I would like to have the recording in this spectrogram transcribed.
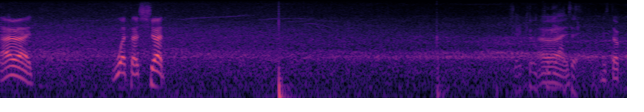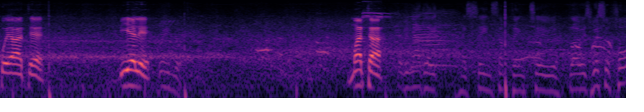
here? Alright. What a shot. Alright. Mr. Kouyaté. Bailly. Greenwood. Mata. Has seen something to blow his whistle for.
